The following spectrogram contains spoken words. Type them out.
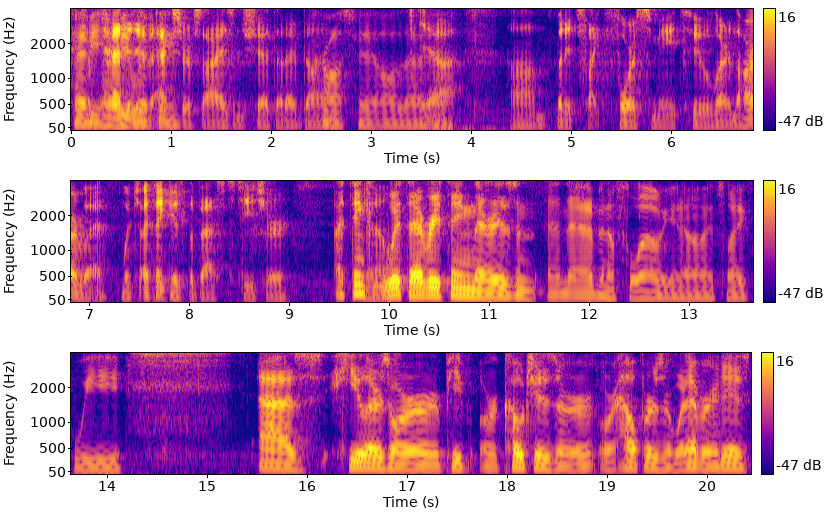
heavy heavy lifting, exercise and shit that I've done. CrossFit, all that. Yeah. Um, but it's like forced me to learn the hard way, which I think is the best teacher. I think you know? with everything there is an, an ebb and a flow. You know, it's like we, as healers or people or coaches or or helpers or whatever it is,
